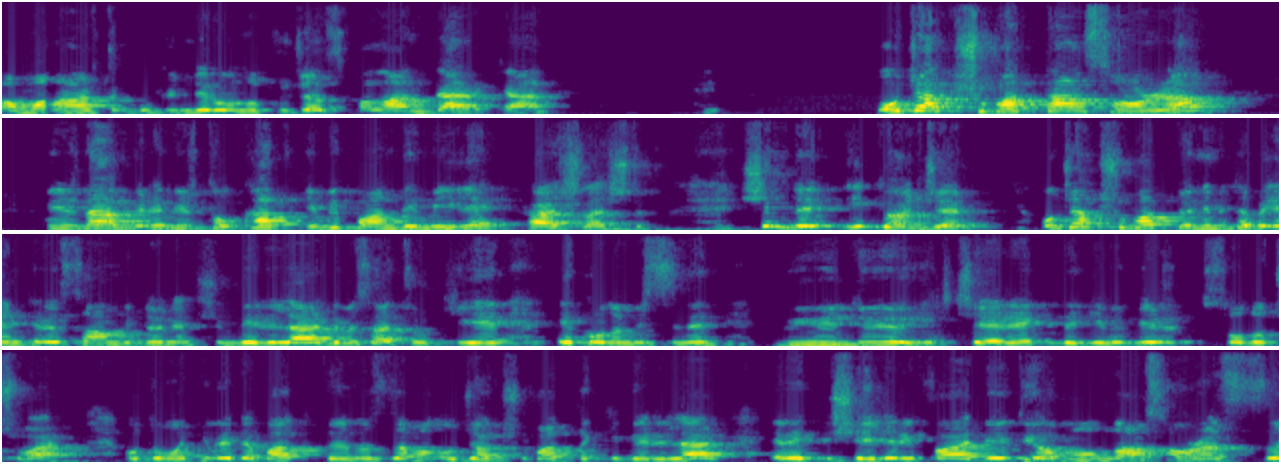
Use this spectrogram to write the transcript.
aman artık bugünleri unutacağız falan derken Ocak, Şubat'tan sonra birdenbire bir tokat gibi pandemiyle karşılaştık. Şimdi ilk önce Ocak, Şubat dönemi tabii enteresan bir dönem. Şimdi verilerde mesela Türkiye ekonomisinin büyüdüğü ilk çeyrekte gibi bir sonuç var. Otomotive de baktığınız zaman Ocak, Şubat'taki veriler evet bir şeyler ifade ediyor ama ondan sonrası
